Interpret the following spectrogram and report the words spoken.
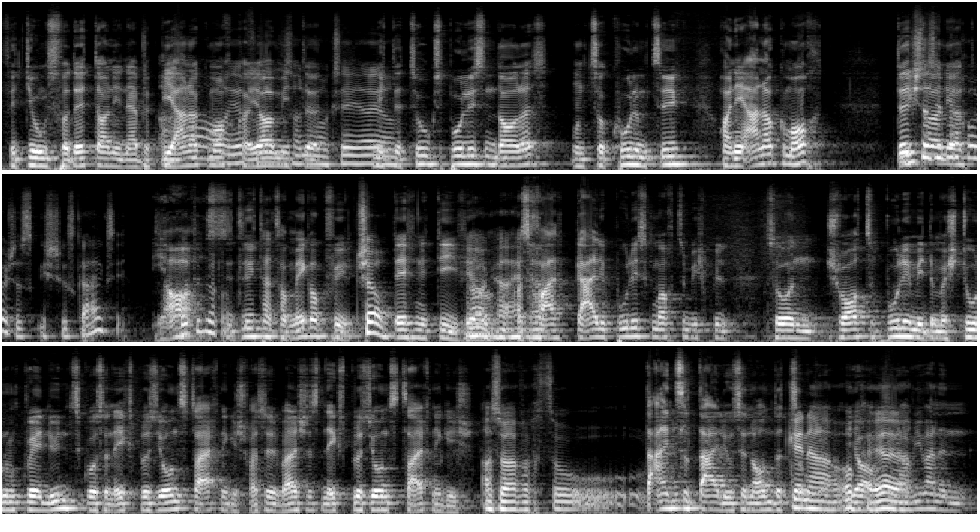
Für die Jungs von dort habe ich nebenbei Ah, auch noch gemacht. ja, Ja, mit, den- gesehen, ja, mit ja. den Zugspullis und alles. Und so coolem Zeug habe ich auch noch gemacht. Wie ist das überkommen? Ist das, ist das geil gewesen? ja, Gut die? Leute haben es halt mega gefühlt. Schon? Definitiv, ja. Ah, geil, also ich ja. habe auch geile Pullis gemacht, zum Beispiel so ein schwarzer Pulli mit einem Sturmgewehr 90, wo so eine Explosionszeichnung ist. Weißt du, weißt, was eine Explosionszeichnung ist? Also einfach so... Die Einzelteile auseinanderzogen. Genau, okay, ja, ja, genau, ja. Wie wenn ein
